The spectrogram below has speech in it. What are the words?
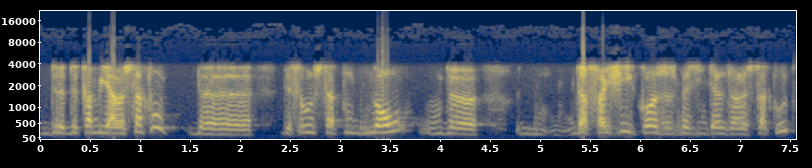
de, de canviar l'estatut, de, de fer un estatut nou, d'afegir coses més internes a l'estatut,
